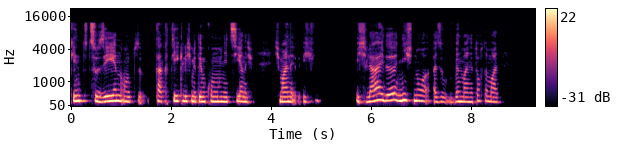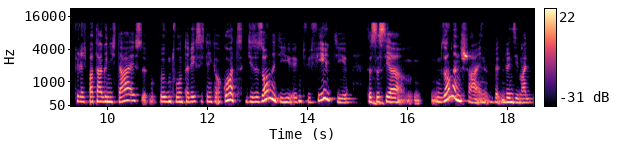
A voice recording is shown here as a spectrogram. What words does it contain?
Kind zu sehen und tagtäglich mit dem kommunizieren. Ich, ich meine, ich, ich leide nicht nur, also wenn meine Tochter mal vielleicht paar Tage nicht da ist, irgendwo unterwegs, ich denke, oh Gott, diese Sonne, die irgendwie fehlt, die, das ist ja ein Sonnenschein, wenn, wenn sie mal,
